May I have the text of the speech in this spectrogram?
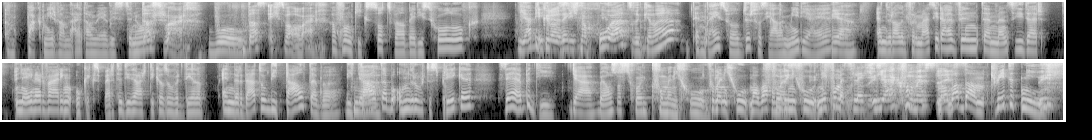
een pak meer vandaag dan wij wisten. Hoor. Dat is waar. Wow. Dat is echt wel waar. Dat vond ik zot wel. Bij die school ook. Ja, die Ik kunnen zich echt- nog goed uitdrukken, hè? En dat is wel door sociale media. Hè? Ja. En door al informatie dat je vindt en mensen die daar hun eigen ervaringen, ook experten die daar artikels over delen. En inderdaad ook die taal te hebben. Die Ja. taal te hebben om erover te spreken, zij hebben die. Ja, bij ons was het gewoon, ik voel me niet goed. Ik voel me niet goed. Maar wat voel je niet goed? Nee, ik voel me slecht. Ja, ik voel me slecht. Maar wat dan? Ik weet het niet.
